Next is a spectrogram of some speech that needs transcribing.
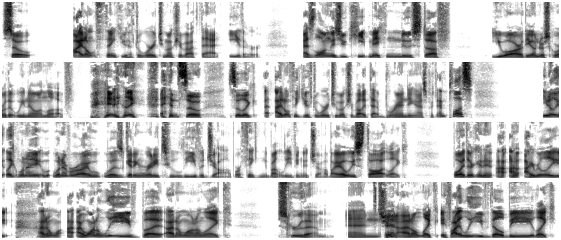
So I don't think you have to worry too much about that either. As long as you keep making new stuff, you are the underscore that we know and love. And so, so like, I don't think you have to worry too much about like that branding aspect. And plus, you know, like, like when I, whenever I was getting ready to leave a job or thinking about leaving a job, I always thought like, boy, they're gonna. I, I- I really, I don't. I, I want to leave, but I don't want to like screw them. And Sure. and I don't like if I leave, they'll be like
